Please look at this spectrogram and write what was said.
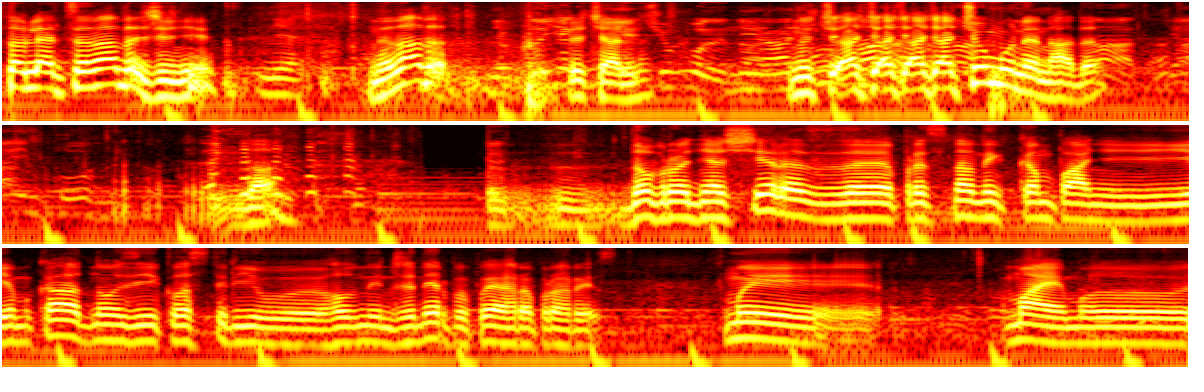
Представляти це треба чи ні? Ні. Не треба? Печально. Ну, ч- а, а, а, а чому не треба? Да. Доброго дня ще раз. Е, Представник компанії ІМК, одного з її кластерів, е, головний інженер ПП «Агропрогрес». Ми маємо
